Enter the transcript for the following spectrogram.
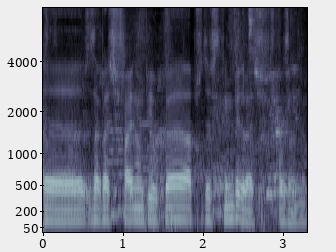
e, zagrać fajną piłkę, a przede wszystkim wygrać w Poznaniu.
